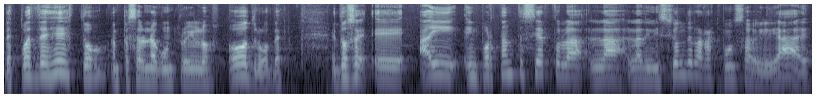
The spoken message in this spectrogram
Después de esto, empezaron a construir los otros. Entonces, eh, hay importante, ¿cierto?, la, división de las responsabilidades.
